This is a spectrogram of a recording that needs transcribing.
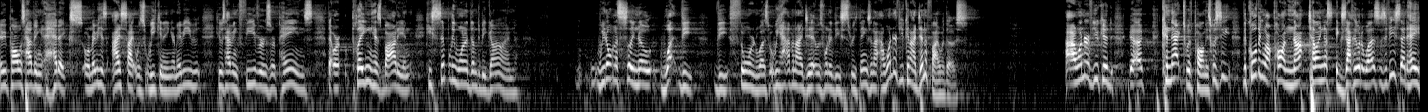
Maybe Paul was having headaches, or maybe his eyesight was weakening, or maybe he was having fevers or pains that were plaguing his body, and he simply wanted them to be gone. We don't necessarily know what the, the thorn was, but we have an idea it was one of these three things, and I, I wonder if you can identify with those. I wonder if you could uh, connect with Paul in these. Because see, the cool thing about Paul not telling us exactly what it was is if he said, hey,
